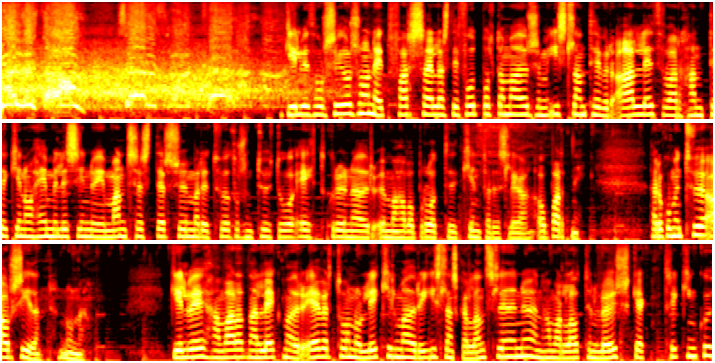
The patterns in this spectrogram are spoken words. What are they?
Gylfi Þór Sigursson fyrir. Gylfi Þór Sigursson, eitt farsælasti fótboltamaður sem Ísland hefur alið, var handtekinn á heimili sínu í Manchester sumari 2021 grunaður um að hafa brotið kynferðislega á barni. Það eru komin tvö ár síðan núna. Gilvi, hann var aðna leikmaður Evertón og likilmaður í íslenska landsliðinu en hann var látin laus gegn tryggingu,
